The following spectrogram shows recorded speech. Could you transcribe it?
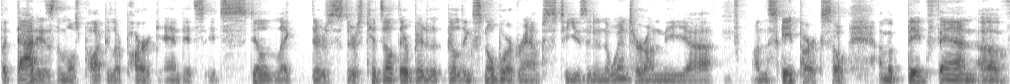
but that is the most popular park and it's it's still like there's there's kids out there building snowboard ramps to use it in the winter on the uh, on the skate park so i'm a big fan of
